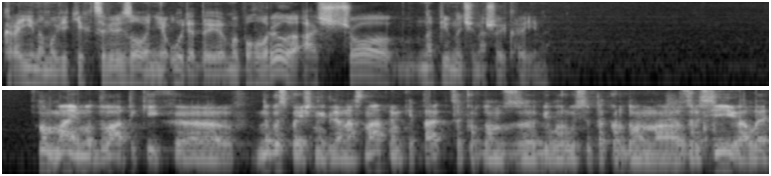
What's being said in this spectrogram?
країнами, в яких цивілізовані уряди, ми поговорили. А що на півночі нашої країни? Ну, маємо два таких е, небезпечних для нас напрямки. Так, це кордон з Білорусю та кордон е, з Росією, але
